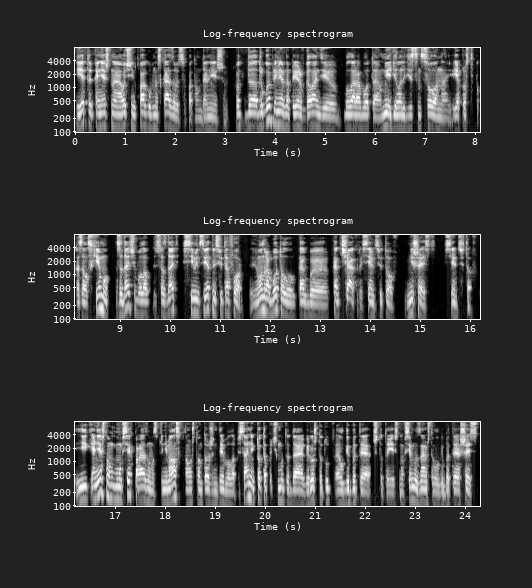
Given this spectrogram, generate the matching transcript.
И это, конечно, очень пагубно сказывается потом в дальнейшем. Вот да, другой пример, например, в Голландии была работа, мы ее делали дистанционно, я просто показал схему. Задача была создать семицветный светофор. И он работал как бы как чакры, семь цветов, не шесть семь цветов. И, конечно, он у всех по-разному воспринимался, потому что он тоже не требовал описания. Кто-то почему-то, да, говорил, что тут ЛГБТ что-то есть. Но все мы знаем, что в ЛГБТ 6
